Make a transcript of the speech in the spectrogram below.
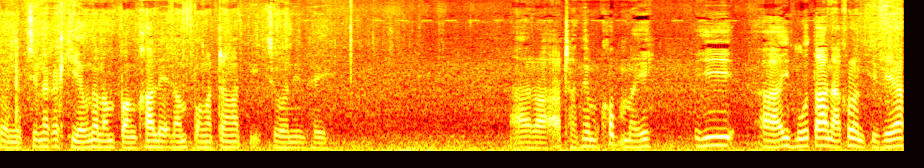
chuan ni china ka kiau na lampang kha le lampang atanga ti chuan in hei ara a than hem khop mai hi a i mu ta na kron ti vea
